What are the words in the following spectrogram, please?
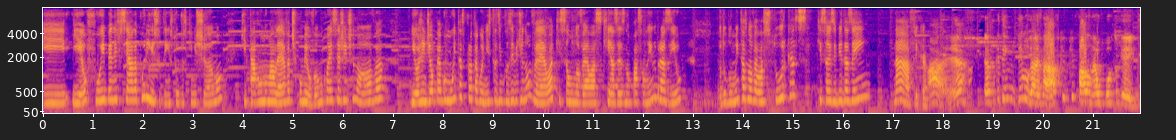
e, e, eu fui beneficiada por isso. Tem estúdios que me chamam que estavam numa leva, tipo, meu, vamos conhecer gente nova. E hoje em dia eu pego muitas protagonistas, inclusive de novela, que são novelas que às vezes não passam nem no Brasil. Eu dublo muitas novelas turcas que são exibidas em na África. Ah, é? É porque tem, tem lugares na África que falam, né, o português,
